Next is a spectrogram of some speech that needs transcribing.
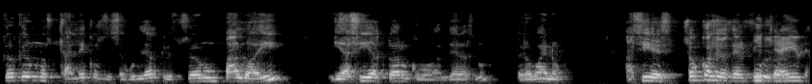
Creo que eran unos chalecos de seguridad que les pusieron un palo ahí y así actuaron como banderas, ¿no? Pero bueno, así es. Son cosas del fútbol. Increíble,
